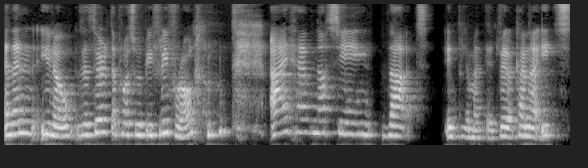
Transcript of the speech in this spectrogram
And then, you know, the third approach would be free for all. I have not seen that implemented where kind of each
